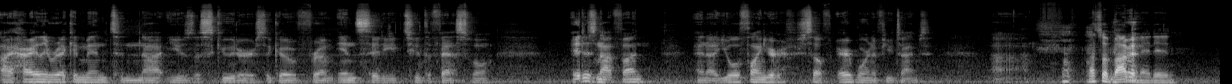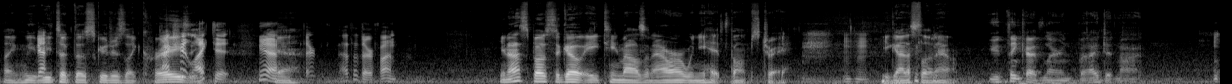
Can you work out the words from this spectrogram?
I highly recommend to not use the scooters to go from in city to the festival. It is not fun, and uh, you will find yourself airborne a few times. That's what Bobby and I did. Like we, Yeah. we took those scooters like I crazy. actually liked it. Yeah, Yeah. I thought they were fun. You're not supposed to go 18 miles an hour when you hit bumps, Trey. Mm-hmm. You gotta slow down. You'd think I'd learned, but I did not.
